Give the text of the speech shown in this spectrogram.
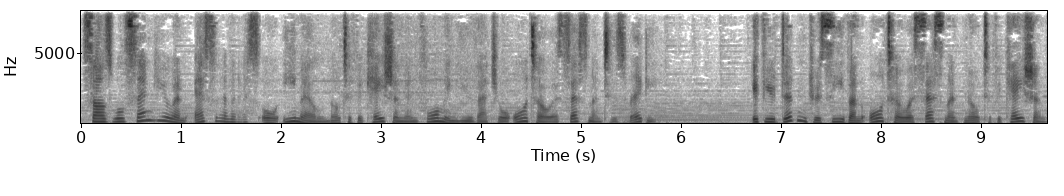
SARS will send you an SMS or email notification informing you that your auto assessment is ready. If you didn't receive an auto assessment notification,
